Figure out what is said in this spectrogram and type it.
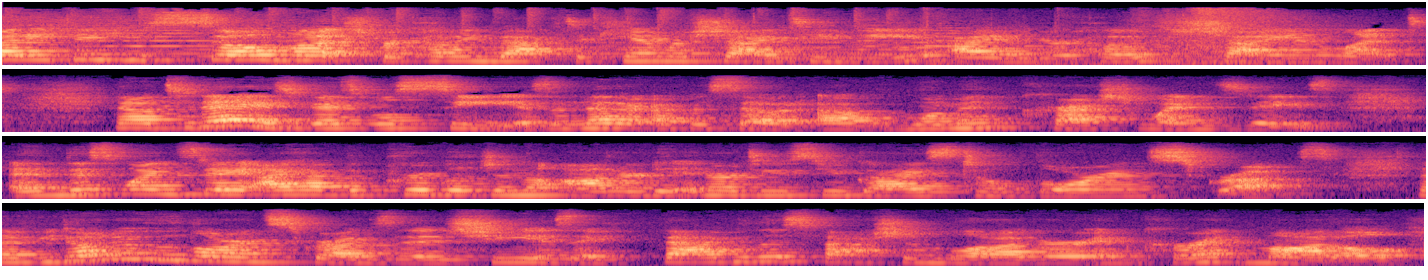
Everybody. Thank you so much for coming back to Camera Chey TV. I am your host, Cheyenne Lent. Now today, as you guys will see, is another episode of Woman Crush Wednesdays. And this Wednesday, I have the privilege and the honor to introduce you guys to Lauren Scruggs. Now, if you don't know who Lauren Scruggs is, she is a fabulous fashion blogger and current model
